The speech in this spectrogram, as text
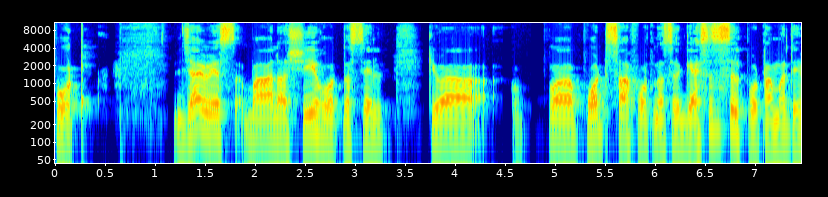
पोट. ज्यावेळेस बाळाला शी होत नसेल किंवा प पोट साफ होत नसेल गॅसेस असेल पोटामध्ये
